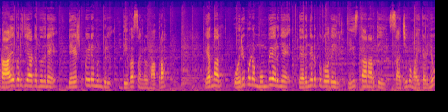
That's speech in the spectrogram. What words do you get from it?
പ്രായപരിധിയാകുന്നതിന് രേഷ്മയുടെ മുൻപിൽ ദിവസങ്ങൾ മാത്രം. എന്നാൽ ഒരു മുഴം മുമ്പേ അറിഞ്ഞ് തെരഞ്ഞെടുപ്പ് ഗോതയിൽ ഈ സ്ഥാനാർത്ഥി സജീവമായി കഴിഞ്ഞു.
